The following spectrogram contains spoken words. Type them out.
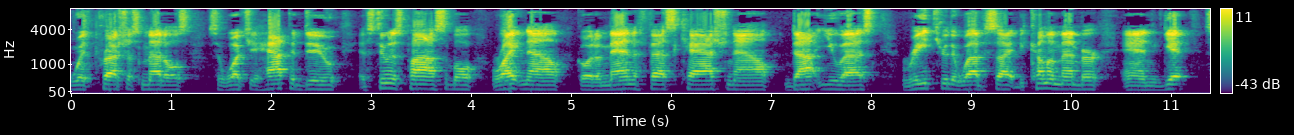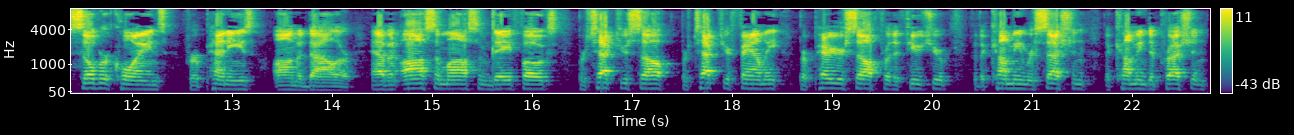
with precious metals. So what you have to do as soon as possible, right now, go to manifestcashnow.us read through the website, become a member, and get silver coins for pennies on the dollar. Have an awesome, awesome day, folks. Protect yourself, protect your family, prepare yourself for the future, for the coming recession, the coming depression,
